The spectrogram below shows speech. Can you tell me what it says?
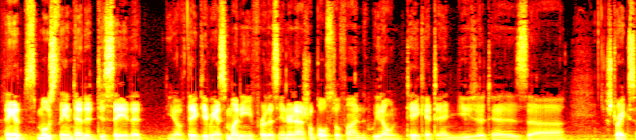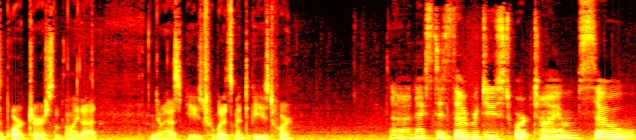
I think it's mostly intended to say that you know, if they're giving us money for this international postal fund, we don't take it and use it as uh, strike support or something like that. You know, it has to be used for what it's meant to be used for. Uh, next is the reduced work time. So,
